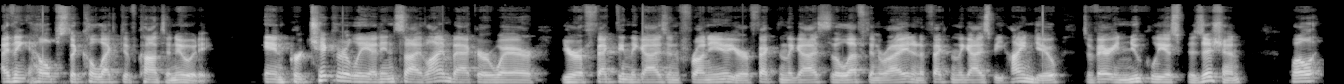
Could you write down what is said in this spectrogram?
I think helps the collective continuity. And particularly at inside linebacker, where you're affecting the guys in front of you, you're affecting the guys to the left and right, and affecting the guys behind you. It's a very nucleus position. Well,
